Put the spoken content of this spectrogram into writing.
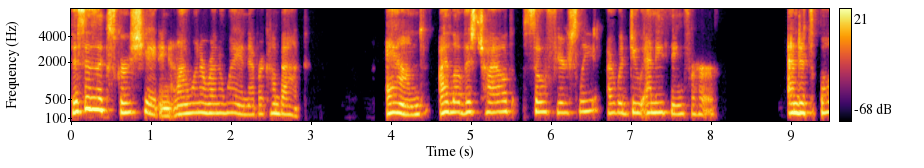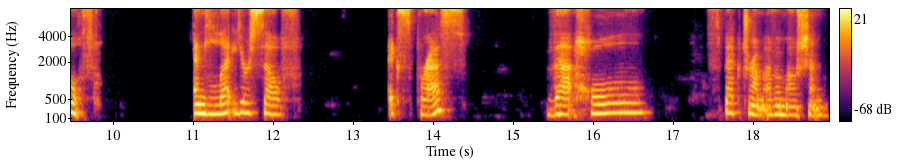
This is excruciating, and I want to run away and never come back. And I love this child so fiercely, I would do anything for her. And it's both. And let yourself express that whole spectrum of emotion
